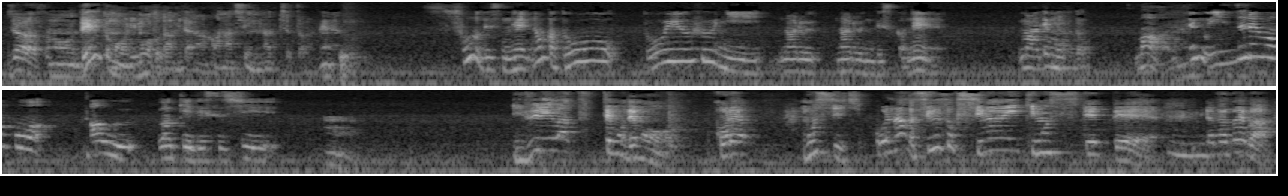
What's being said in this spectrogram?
じゃあそのデートもリモートだみたいな話になっちゃったらね。そうですね。なんかどうどういうふうになるなるんですかね。まあでもまあでもいずれはこう会うわけですし、うん、いずれはつってもでもし俺なんか収束しない気もしてて、うん、例えば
